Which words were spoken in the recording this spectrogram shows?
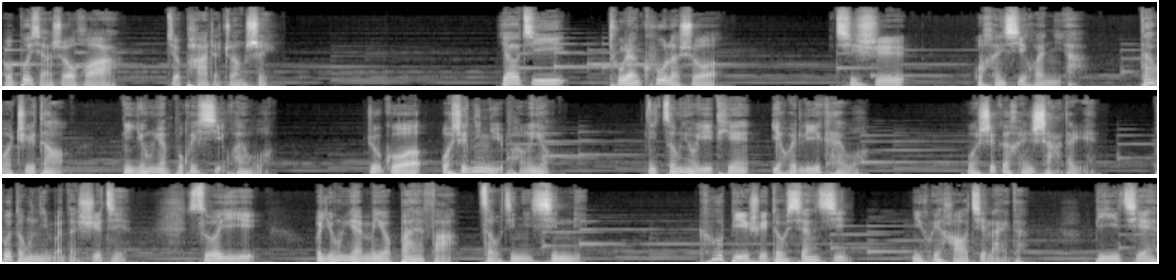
我不想说话，就趴着装睡。妖姬突然哭了，说：“其实我很喜欢你啊，但我知道你永远不会喜欢我。如果我是你女朋友，你总有一天也会离开我。我是个很傻的人，不懂你们的世界，所以我永远没有办法走进你心里。可我比谁都相信你会好起来的，比以前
